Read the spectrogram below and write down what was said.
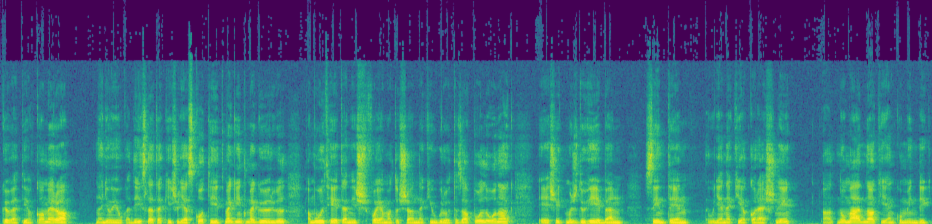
követi a kamera, nagyon jók a díszletek is, ugye Scotty itt megint megőrül, a múlt héten is folyamatosan nekiugrott az Apollónak, és itt most dühében szintén ugye neki akar esni a nomádnak, ilyenkor mindig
